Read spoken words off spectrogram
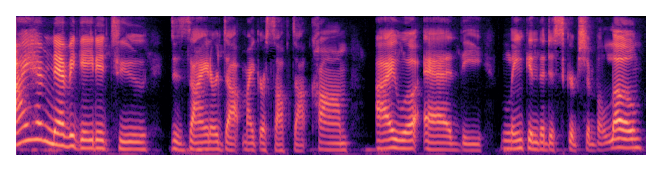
I have navigated to designer.microsoft.com. I will add the link in the description below.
